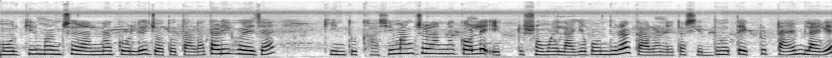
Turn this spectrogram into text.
মুরগির মাংস রান্না করলে যত তাড়াতাড়ি হয়ে যায়, কিন্তু খাসি মাংস রান্না করলে একটু সময় লাগে বন্ধুরা, কারণ এটা সেদ্ধ হতে একটু টাইম লাগে।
